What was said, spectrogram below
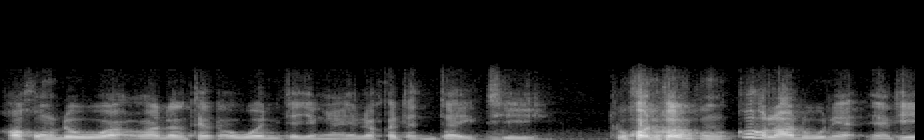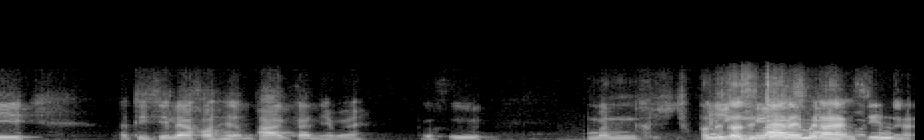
เขาคงดูอะว่าเรื่องเทคโอเวอร์จะยังไง แล้วก็ตัดสินใจอีกที ทุกคนเขาคงก็รอดูเนี่ย อย่างที่อาทิตย์ที่แล้วเขาให้สัมภาษณ์กันใช่ไหมก็คือ มันตอนนี้ตัดสินใจอะไรไม่ได้ทั้งสิ้นอะ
